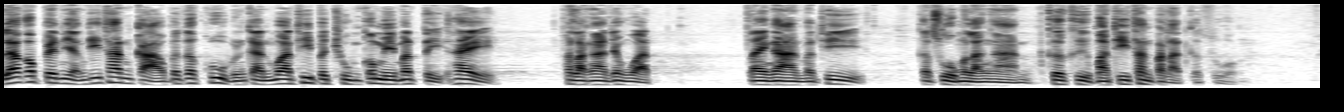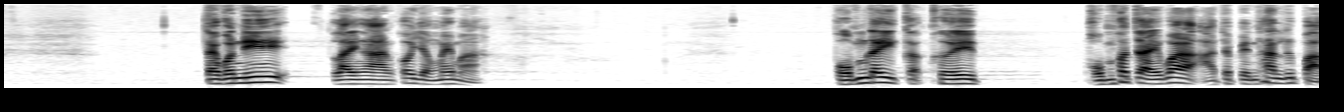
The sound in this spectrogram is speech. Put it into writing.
แล้วก็เป็นอย่างที่ท่านกล่าวเมื่อสักครู่เหมือนกันว่าที่ประชุมก็มีมติให้พลังงานจังหวัด รายงานมาที่กระทรวงพลังงาน ก็คือมาที่ท่านปลัดกระทรวง แต่วันนี้รายงานก็ยังไม่มา ผมได้เคย ผมเข้าใจว่าอาจจะเป็นท่านหรือเปล่า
